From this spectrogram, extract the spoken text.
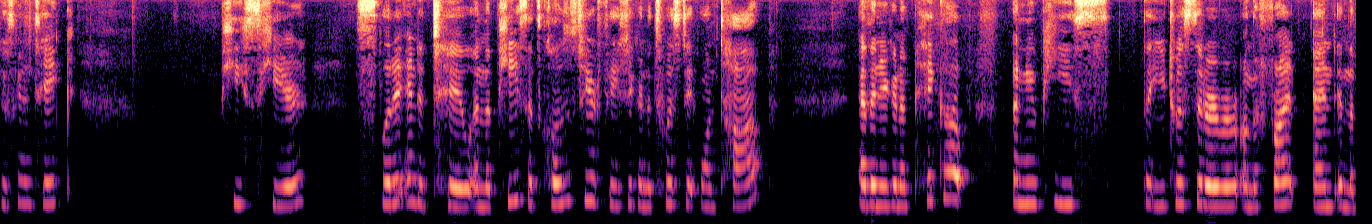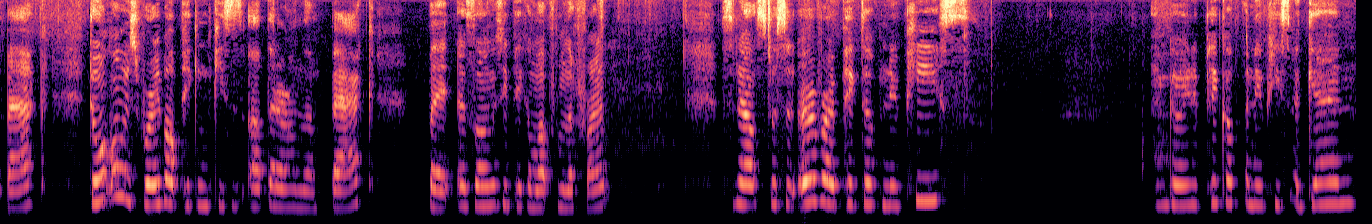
just going to take piece here, split it into two, and the piece that's closest to your face, you're going to twist it on top, and then you're going to pick up a new piece that you twisted over on the front and in the back. Don't always worry about picking pieces up that are on the back, but as long as you pick them up from the front, so now it's twisted over, I picked up a new piece. I'm going to pick up a new piece again.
